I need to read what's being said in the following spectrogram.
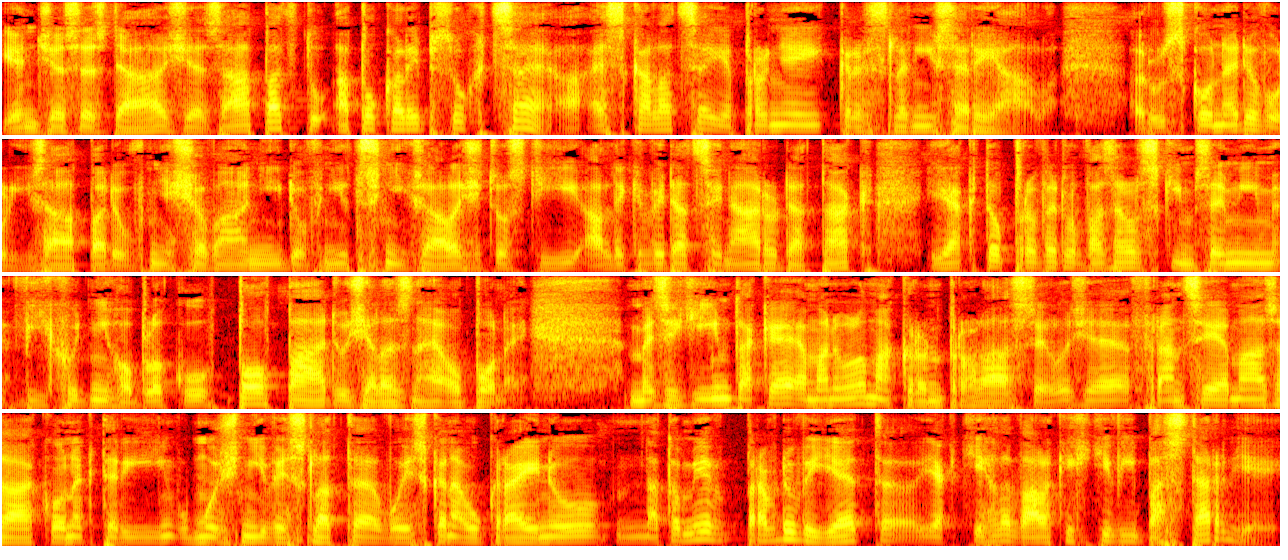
Jenže se zdá, že Západ tu apokalypsu chce a eskalace je pro něj kreslený seriál. Rusko nedovolí Západu vměšování do vnitřních záležitostí a likvidaci národa tak, jak to provedl vazelským zemím východního bloku po pádu železné opony. Mezitím také Emmanuel Macron prohlásil, že Francie má zákon, který umožní vyslat vojska na Ukrajinu. Na tom je pravdu vidět, jak tihle války chtiví bastardi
